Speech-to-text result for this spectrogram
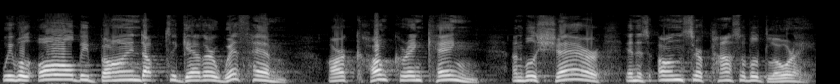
we will all be bound up together with him, our conquering King, and will share in his unsurpassable glory.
